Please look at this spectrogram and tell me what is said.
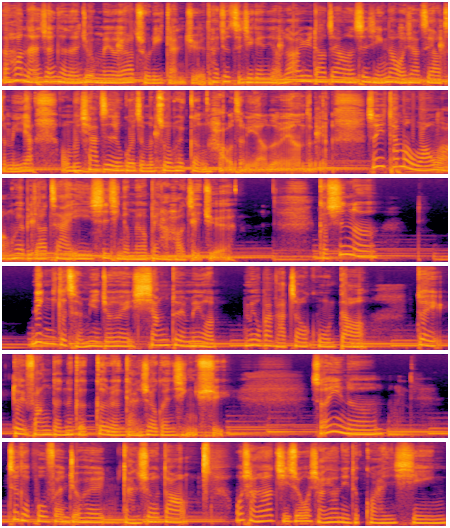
然后男生可能就没有要处理感觉，他就直接跟你讲说啊，遇到这样的事情，那我下次要怎么样？我们下次如果怎么做会更好？怎么样？怎么样？怎么样？所以他们往往会比较在意事情有没有被好好解决。可是呢，另一个层面就会相对没有没有办法照顾到。对对方的那个个人感受跟情绪，所以呢，这个部分就会感受到，我想要，其实我想要你的关心，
